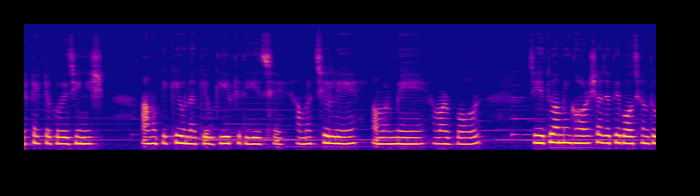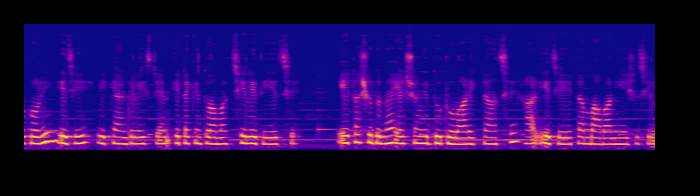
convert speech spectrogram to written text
একটা একটা করে জিনিস আমাকে কেউ না কেউ গিফট দিয়েছে। আমার ছেলে, আমার মেয়ে, আমার বর। যেহেতু আমি ঘর সাজাতে পছন্দ করি, এই যে এই ক্যান্ডেল স্ট্যান্ড এটা কিন্তু আমার ছেলে দিয়েছে। এটা শুধু না, এর সঙ্গে দুটো আরেকটা আছে। আর এই যে এটা বাবা নিয়ে এসেছিল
